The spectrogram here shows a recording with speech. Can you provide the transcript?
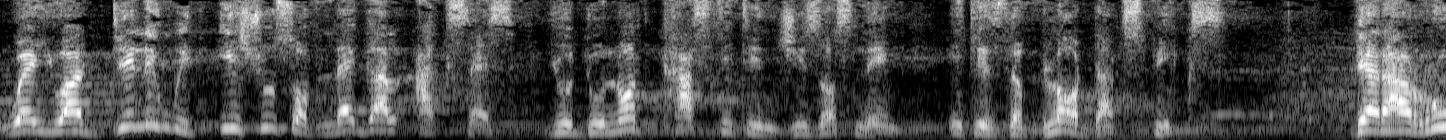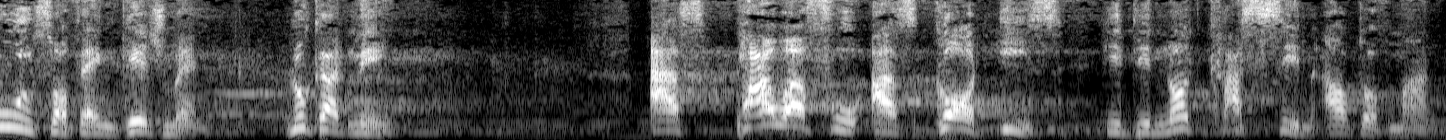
when you are dealing with issues of legal access you do not cast it in jesus name. It is the blood that speaks. There are rules of engagement. Look at me. As powerful as God is he did not cast sin out of man.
